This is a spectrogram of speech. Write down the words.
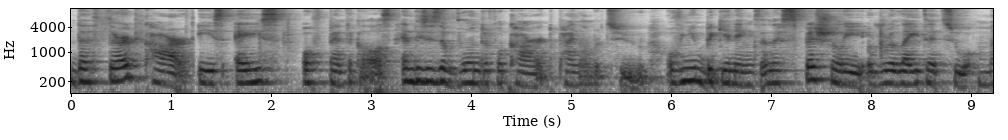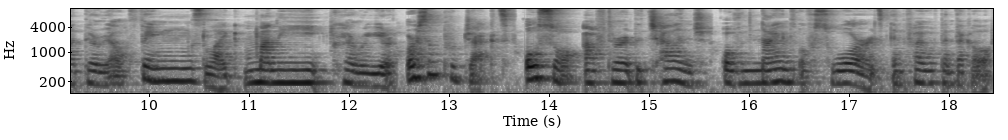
The third card is Ace of Pentacles, and this is a wonderful card, pile number two, of new beginnings and especially related to material things like money, career, or some projects. Also, after the challenge of Nine of Swords and Five of Pentacles,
